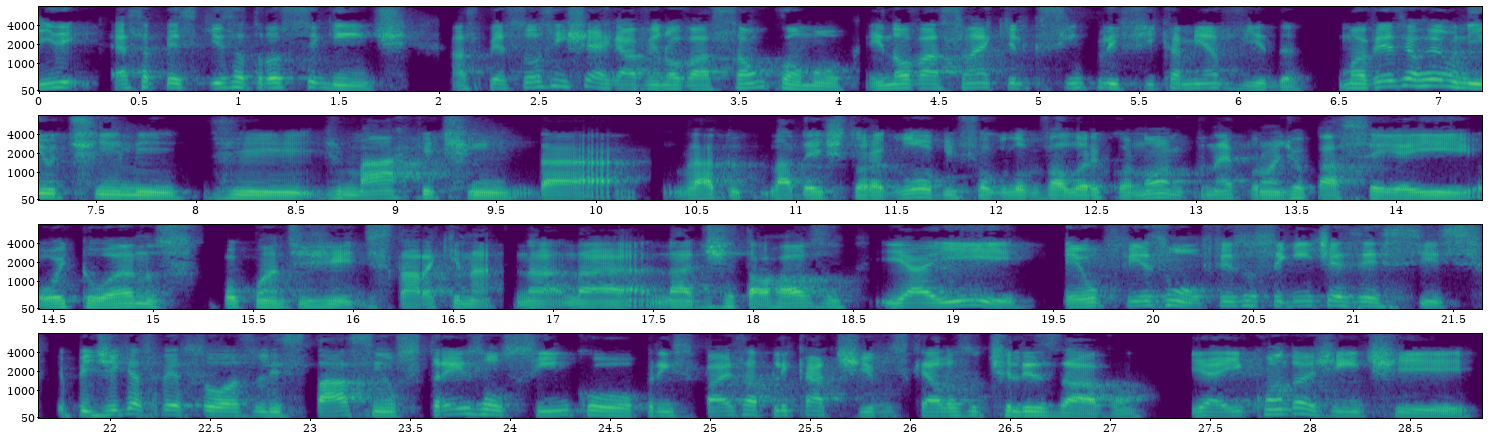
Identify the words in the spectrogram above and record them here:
E essa pesquisa trouxe o seguinte: as pessoas enxergavam inovação como inovação é aquilo que simplifica a minha vida. Uma vez eu reuni o time de, de marketing da, lá, do, lá da editora Globo, Infoglobo Valor Econômico, né, por onde eu passei aí oito anos, pouco antes de, de estar aqui na, na, na, na, Digital House. E aí eu fiz, um, fiz o seguinte exercício: eu pedi que as pessoas listassem os três ou cinco principais aplicativos que elas utilizavam. E aí, quando a gente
